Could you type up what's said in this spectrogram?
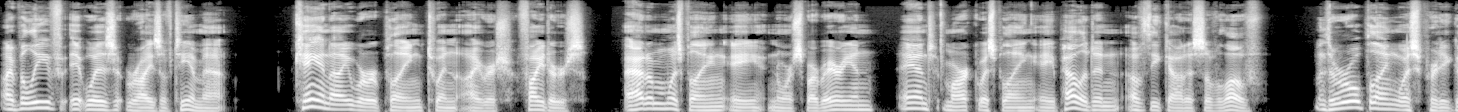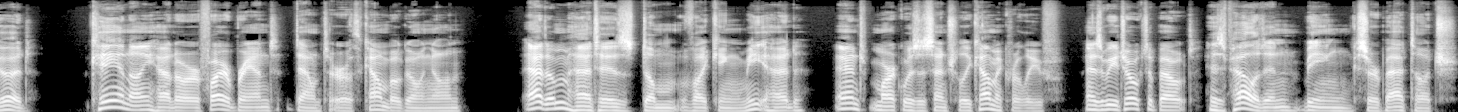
I believe it was Rise of Tiamat. Kay and I were playing twin Irish fighters. Adam was playing a Norse barbarian, and Mark was playing a paladin of the goddess of love. The role playing was pretty good, Kay and I had our firebrand down to earth combo going on. Adam had his dumb Viking meathead, and Mark was essentially comic relief, as we joked about his paladin being Sir Bad Touch,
